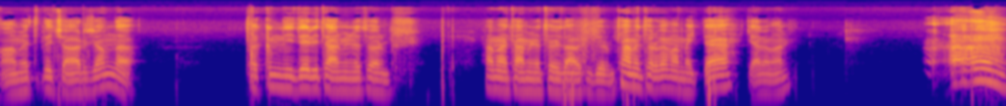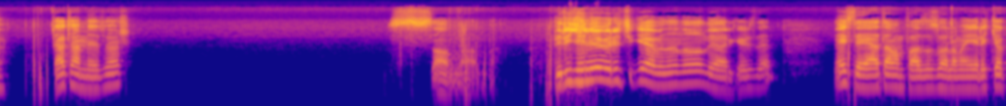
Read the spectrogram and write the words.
Ahmet'i de çağıracağım da takım lideri Terminator'muş. Hemen Terminator'u davet ediyorum. Terminator hemen bekle. Gel hemen. Gel Terminator. Allah Allah. Biri geliyor biri çıkıyor buna ne oluyor arkadaşlar? Neyse ya tamam fazla zorlamaya gerek yok.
